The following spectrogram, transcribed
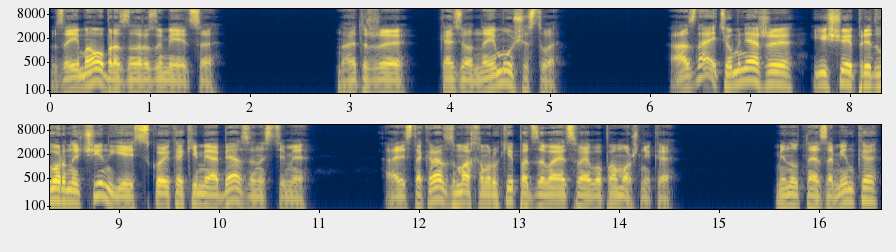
Взаимообразно, разумеется. Но это же казенное имущество. А знаете, у меня же еще и придворный чин есть с кое-какими обязанностями. Аристократ взмахом руки подзывает своего помощника. Минутная заминка,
